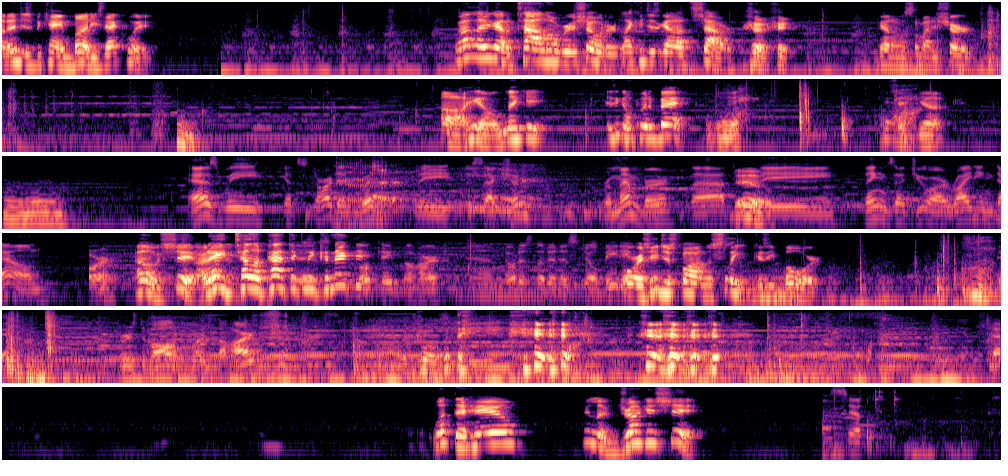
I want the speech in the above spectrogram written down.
Oh, they just became buddies that quick. Well, he got a towel over his shoulder like he just got out of the shower. got on somebody's shirt. Oh, he gonna lick it. Is he gonna put it back? He said yuck. Hmm. As we get started with the dissection, remember that Ew. the things that you are writing down Oh shit, are they telepathically connected? Locate the heart and notice that it is still beating. Or is he just falling asleep because he bored? First of all, of course, the heart. which What the? the hell? He look drunk as shit. That's it.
